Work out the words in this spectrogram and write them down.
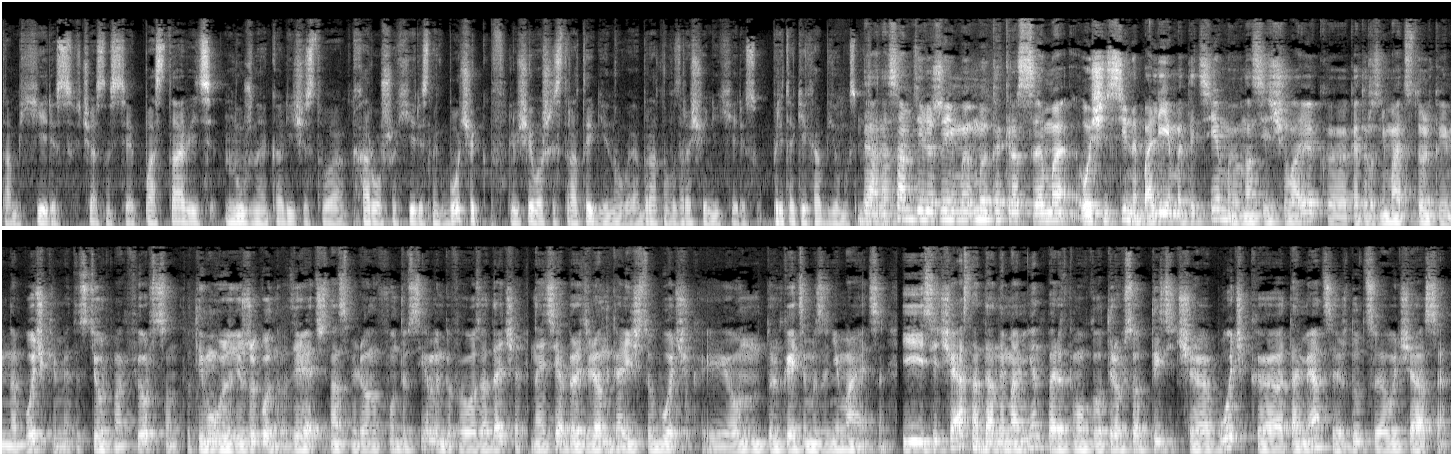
там херес в частности, поставить нужное количество хороших хересных бочек в ключе вашей стратегии новой обратного возвращения к хересу при таких объемах? Спиртов? Да, на самом деле, Жень, мы, мы как раз э, мы очень сильно болеем этой темой у нас есть человек, э, который занимается только именно бочками, это Стюарт Макферсон. Вот ему ежегодно выделяет 16 миллионов фунтов стерлингов, его задача найти определенное количество бочек, и он только этим и занимается. И сейчас, на данный момент, порядка около 300 тысяч э, бочек э, томятся и ждут своего часа.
